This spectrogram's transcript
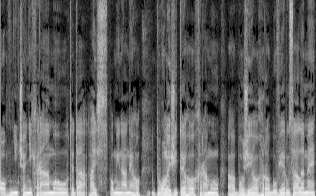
o ničení chrámov, teda aj spomínaného dôležitého chrámu e, Božieho hrobu v Jeruzaleme.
